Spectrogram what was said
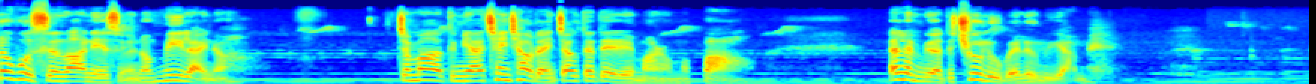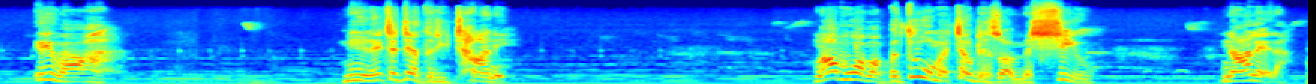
လုပ်ဖို့စဉ်းစားနေဆိုရင်တော့မေ့လိုက်နော်ကျမကသူများချင်းချောက်တိုင်းကြောက်တတ်တဲ့တဲမှာတော့မပါအောင်အဲ့လိုမျိုးကတချို့လိုပဲလုပ်လို့ရမယ်အေးပါနေလဲကြက်ကြက်သတိထားနေငါဘဝမှာဘသူ့ကိုမှကြောက်တယ်ဆိုတာမရှိဘူးနားလေလား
